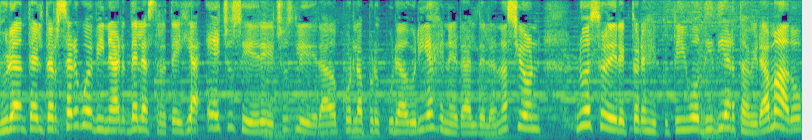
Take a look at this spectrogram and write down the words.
Durante el tercer webinar de la estrategia Hechos y Derechos liderado por la Procuraduría General de la Nación, nuestro director ejecutivo Didier Tavera Amado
